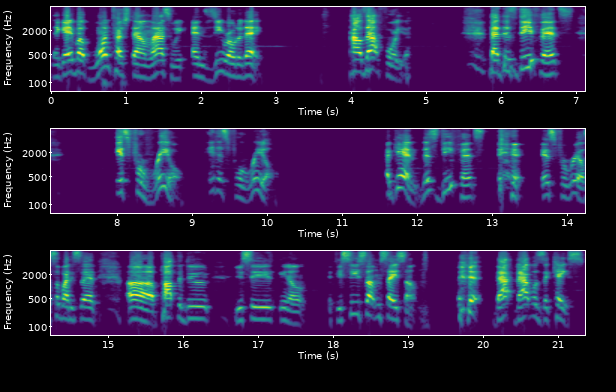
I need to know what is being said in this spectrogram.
They gave up one touchdown last week and zero today. How's that for you? That this defense is for real. It is for real. Again, this defense it's for real. Somebody said, uh, pop the dude. You see, you know, if you see something, say something. that that was the case.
